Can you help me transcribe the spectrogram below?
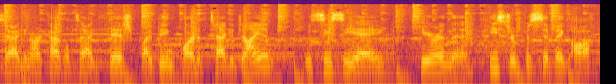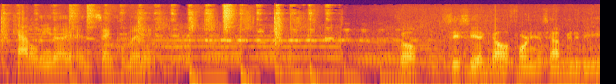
tag and archival tag fish by being part of Tag a Giant with CCA here in the Eastern Pacific off Catalina and San Clemente. Well, CCA California is happy to be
